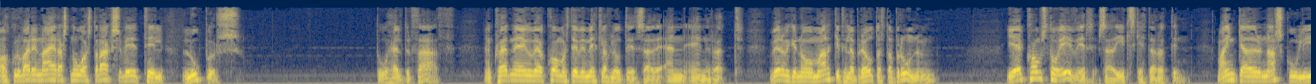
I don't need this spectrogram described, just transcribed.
Okkur var í næra snúa strax við til Lúburs. Þú heldur það, en hvernig eigum við að komast yfir miklafljótið, saði enn einn rött. Við erum ekki nógu margi til að brjótast að brúnum. Ég komst þó yfir, saði ílskeitta röttin. Vangjaður naskúli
